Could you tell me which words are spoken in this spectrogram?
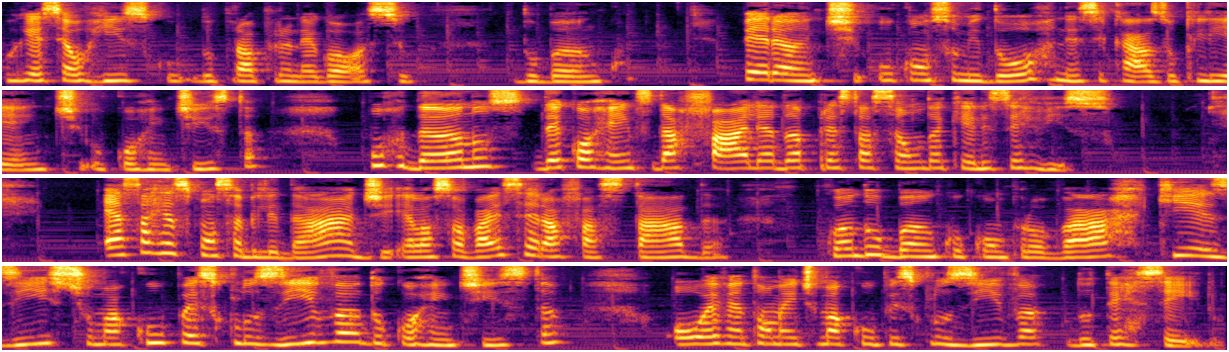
porque esse é o risco do próprio negócio do banco, perante o consumidor, nesse caso o cliente, o correntista, por danos decorrentes da falha da prestação daquele serviço. Essa responsabilidade, ela só vai ser afastada quando o banco comprovar que existe uma culpa exclusiva do correntista ou eventualmente uma culpa exclusiva do terceiro.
